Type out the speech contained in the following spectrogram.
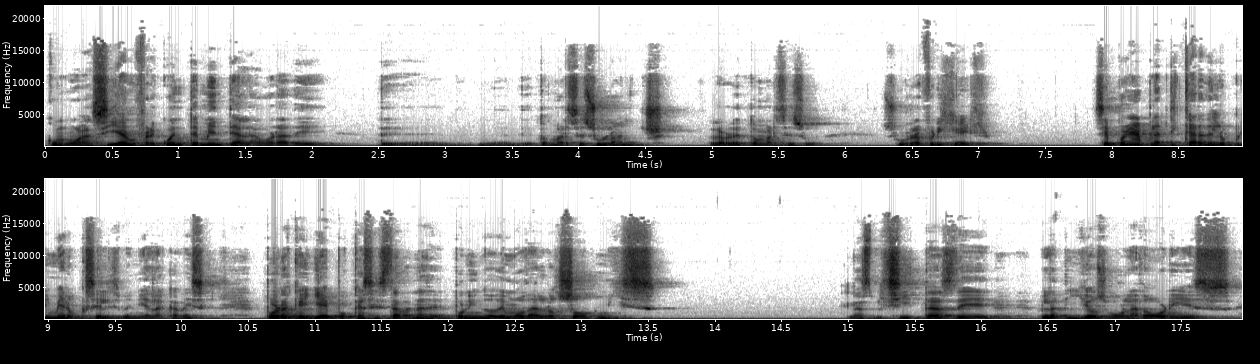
como hacían frecuentemente a la hora de, tomarse su lunch, a la hora de tomarse su refrigerio. Se ponían a platicar de lo primero que se les venía a la cabeza. Por aquella época se estaban poniendo de moda los ovnis, las visitas de platillos voladores,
